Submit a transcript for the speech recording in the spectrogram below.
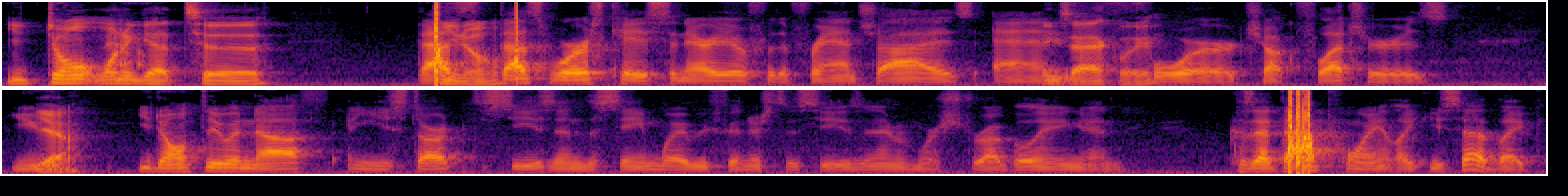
You don't want to get to That's You know. that's worst case scenario for the franchise and Exactly. for Chuck Fletcher is you Yeah. you don't do enough and you start the season the same way we finished the season and we're struggling and because at that point like you said like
